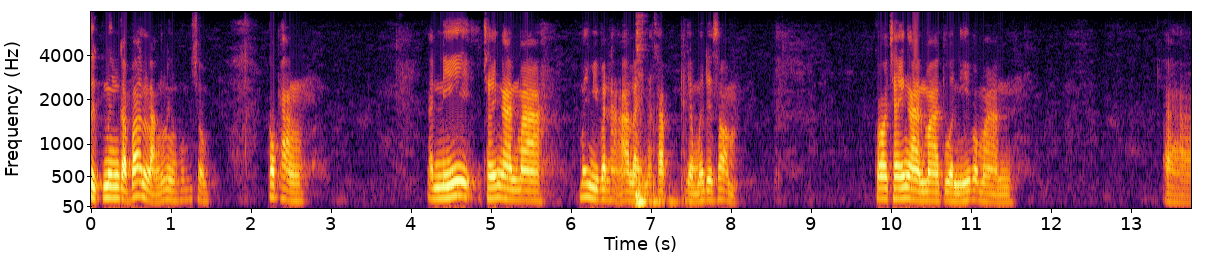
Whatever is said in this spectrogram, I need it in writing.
ตึกหนึ่งกับบ้านหลังหนึ่งคุณผู้ชม ก็พัง อันนี้ใช้งานมาไม่มีปัญหาอะไรนะครับ ยังไม่ได้ซ่อม ก็ใช้งานมาตัวนี้ประมาณอ่า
